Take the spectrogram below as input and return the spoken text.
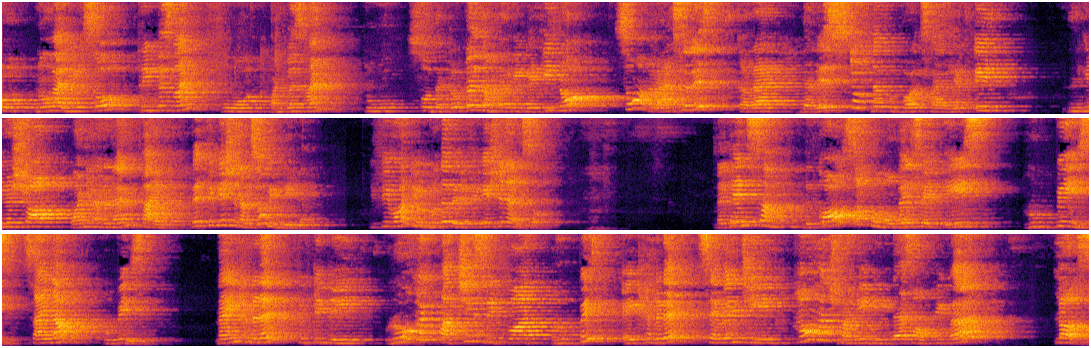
0, no value. So 3 plus 1, 4. 1 plus 1, 2. So the total number we get is no. So our answer is correct. The rest of the footballs were left in in a shop 105. Verification also we did. If you want, you do the verification also. The tenth sum, the cost of a mobile set is rupees. Sign up rupees 953. Rohan purchased it for rupees 817. How much money did the shopkeeper loss?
